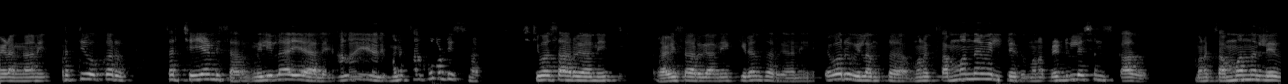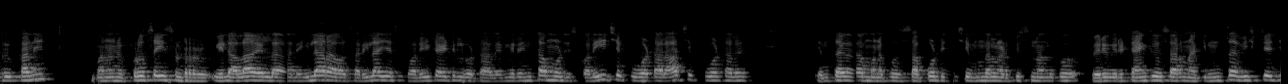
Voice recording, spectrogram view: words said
మేడం కానీ ప్రతి ఒక్కరు సార్ చేయండి సార్ మీరు ఇలా చేయాలి అలా చేయాలి మనకు సపోర్ట్ ఇస్తున్నారు. శివ సార్ కానీ రవి సార్ కానీ కిరణ్ సార్ కానీ ఎవరు వీళ్ళంతా మనకు సంబంధమే లేదు మన బ్లడ్ రిలేషన్స్ కాదు మనకు సంబంధం లేదు కానీ మనల్ని ప్రోత్సహిస్తుంటారు వీళ్ళు అలా వెళ్ళాలి ఇలా రావాలి సార్ ఇలా చేసుకోవాలి ఈ టైటిల్ కొట్టాలి మీరు ఎంత అమౌంట్ తీసుకోవాలి ఈ చెక్ కొట్టాలి ఆ చెక్ కొట్టాలి. ఎంతగా మనకు సపోర్ట్ ఇచ్చి ముందర నడిపిస్తున్నందుకు very very thank you sir. నాకు ఇంత విస్టేజ్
